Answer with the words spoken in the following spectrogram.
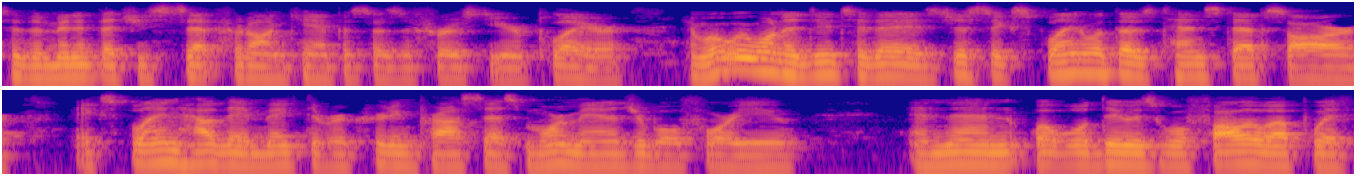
to the minute that you set foot on campus as a first year player. And what we want to do today is just explain what those 10 steps are, explain how they make the recruiting process more manageable for you. And then what we'll do is we'll follow up with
